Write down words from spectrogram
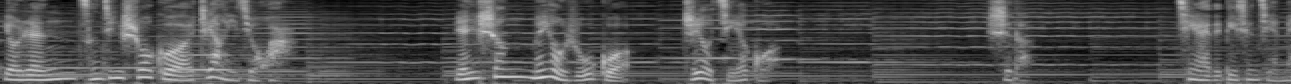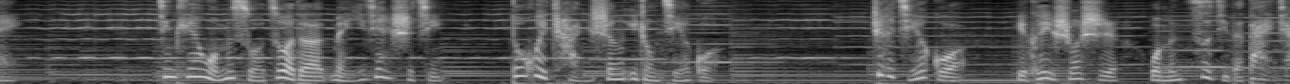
有人曾经说过这样一句话：“人生没有如果，只有结果。”是的，亲爱的弟兄姐妹，今天我们所做的每一件事情，都会产生一种结果。这个结果也可以说是我们自己的代价。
